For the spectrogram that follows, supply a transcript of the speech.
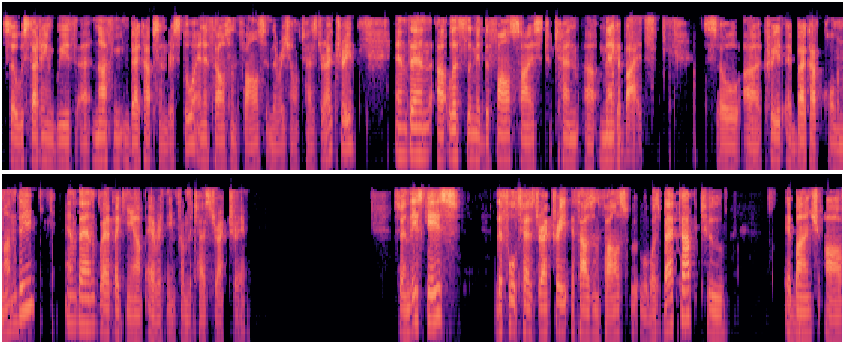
So we're starting with uh, nothing in backups and restore and a 1,000 files in the original test directory. And then uh, let's limit the file size to 10 uh, megabytes. So uh, create a backup called Monday, and then we're backing up everything from the test directory. So in this case, the full test directory, a 1,000 files was backed up to a bunch of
